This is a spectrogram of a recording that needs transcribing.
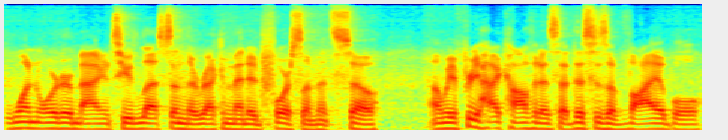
one order of magnitude less than the recommended force limits. So um, we have pretty high confidence that this is a viable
